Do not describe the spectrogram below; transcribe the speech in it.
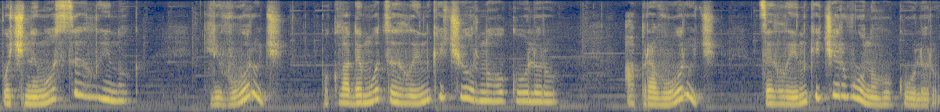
Почнемо з цеглинок. Ліворуч покладемо цеглинки чорного кольору, а праворуч цеглинки червоного кольору.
